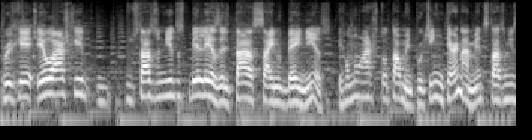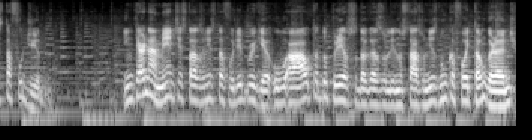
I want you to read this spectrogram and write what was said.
porque eu acho que os Estados Unidos, beleza, ele tá saindo bem nisso. Eu não acho totalmente, porque internamente os Estados Unidos tá fudido. Internamente os Estados Unidos tá fudido porque a alta do preço da gasolina nos Estados Unidos nunca foi tão grande.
